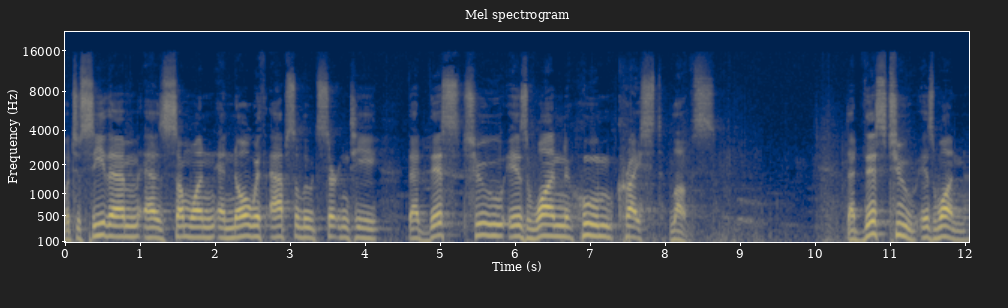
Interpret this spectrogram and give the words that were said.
but to see them as someone and know with absolute certainty that this too is one whom Christ loves. That this too is one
